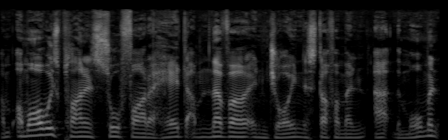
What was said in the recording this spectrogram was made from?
I'm, I'm always planning so far ahead. I'm never enjoying the stuff I'm in at the moment.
